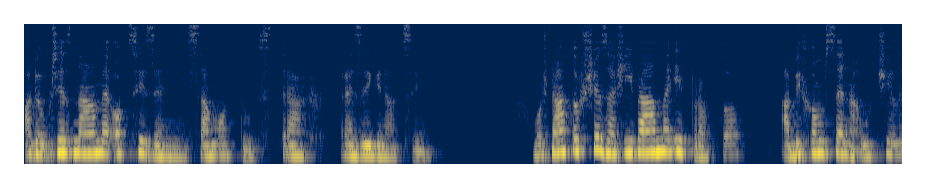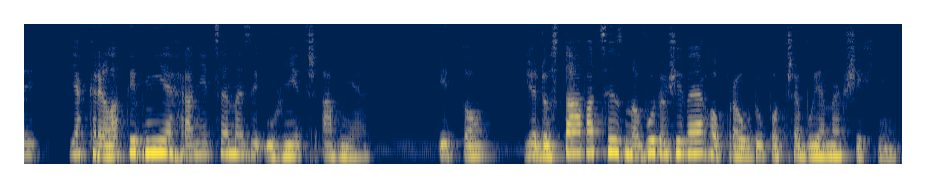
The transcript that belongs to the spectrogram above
a dobře známe odcizení, samotu, strach, rezignaci. Možná to vše zažíváme i proto, abychom se naučili, jak relativní je hranice mezi uvnitř a vně. I to, že dostávat se znovu do živého proudu potřebujeme všichni.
